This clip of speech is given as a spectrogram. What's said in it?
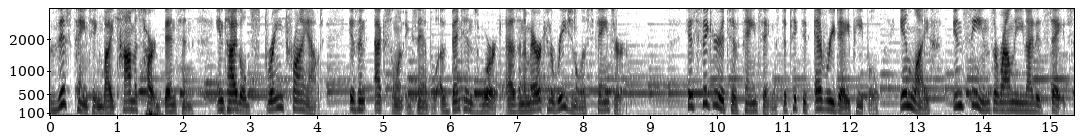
This painting by Thomas Hart Benton, entitled Spring Tryout, is an excellent example of Benton's work as an American regionalist painter. His figurative paintings depicted everyday people in life in scenes around the United States,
